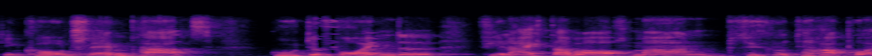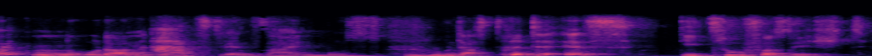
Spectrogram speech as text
den Coach Lempert, gute Freunde, vielleicht aber auch mal einen Psychotherapeuten oder einen Arzt, wenn es sein muss. Mhm. Und das Dritte ist die Zuversicht.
